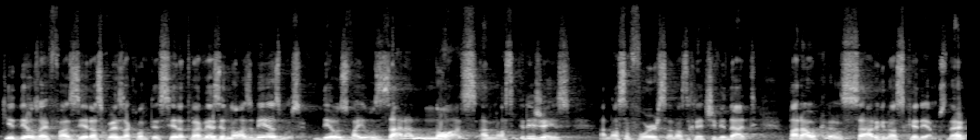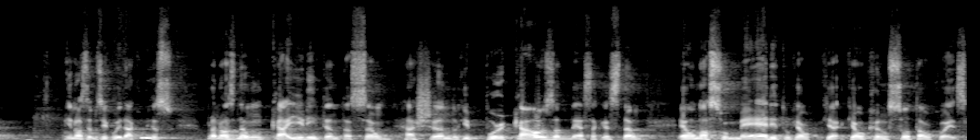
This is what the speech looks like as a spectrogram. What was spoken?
que Deus vai fazer as coisas acontecer através de nós mesmos. Deus vai usar a nós, a nossa inteligência, a nossa força, a nossa criatividade para alcançar o que nós queremos, né? E nós temos que cuidar com isso, para nós não cair em tentação, achando que por causa dessa questão é o nosso mérito que, alcançou tal coisa.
